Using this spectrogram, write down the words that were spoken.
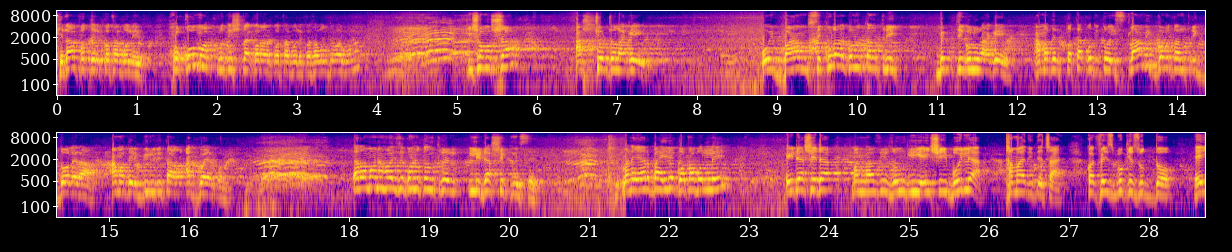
খেলাফতের কথা বলে হকুমত প্রতিষ্ঠা করার কথা বলে কথা বলতে পারব না? কি সমস্যা? আশ্চর্য লাগে। ওই বাম সেকুলার গণতান্ত্রিক ব্যক্তিগুলোর আগে আমাদের তথাকথিত ইসলামিক গণতান্ত্রিক দলেরা আমাদের বিরোধিতা আগ্রহ করে। এরা মনে হয় যে গণতন্ত্রের লিডারশিপ নিছে। মানে এর বাইরে কথা বললে এইটা সেটা মান্নাজি জঙ্গি এই সেই বইলা থামায় দিতে চায়। কয়, ফেসবুকে যুদ্ধ, এই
